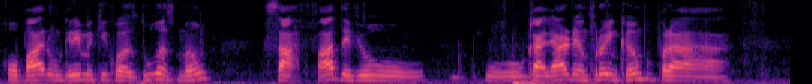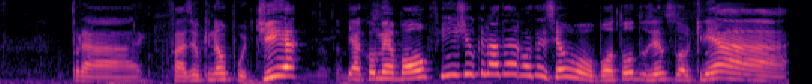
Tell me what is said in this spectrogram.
roubaram o Grêmio aqui com as duas mãos. Safado, e viu? O, o Galhardo entrou em campo pra, pra fazer o que não podia. E a Comebol fingiu que nada aconteceu. Botou 200 dólares. Que nem a,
